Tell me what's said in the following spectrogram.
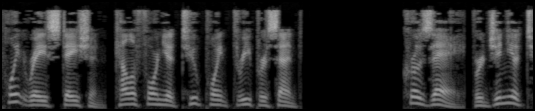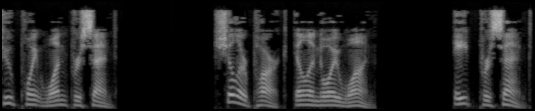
Point Reyes Station, California 2.3%. Crozet, Virginia 2.1%. Schiller Park, Illinois 1.8%.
